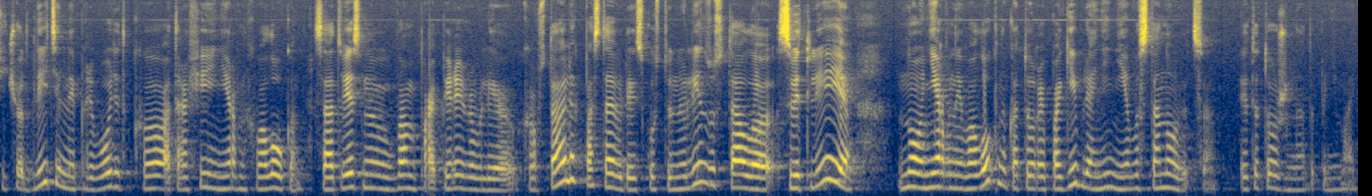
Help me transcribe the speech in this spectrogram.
течет длительно и приводит к атрофии нервных волокон. Соответственно, вам прооперировали хрусталик, поставили искусственную линзу, стало светлее, но нервные волокна, которые погибли, они не восстановятся. Это тоже надо понимать.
